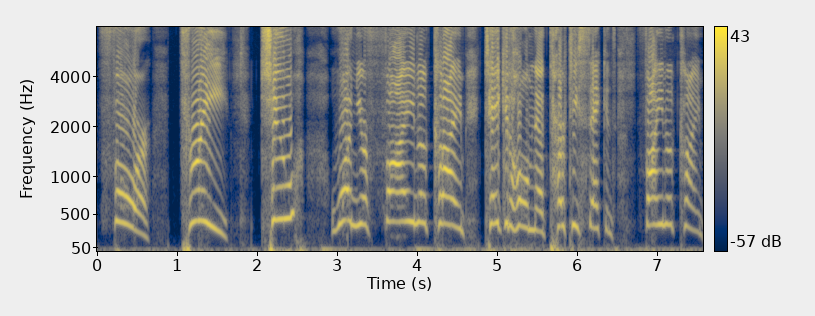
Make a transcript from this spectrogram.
four, three, two, one, your final climb. Take it home now. 30 seconds. Final climb,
